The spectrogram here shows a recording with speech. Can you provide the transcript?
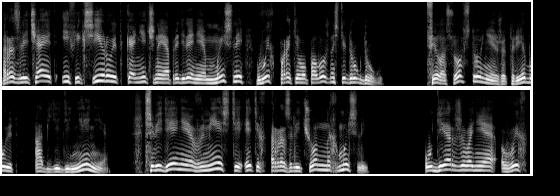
различает и фиксирует конечные определения мысли в их противоположности друг другу. Философствование же требует объединения, сведения вместе этих различенных мыслей, удерживания в их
